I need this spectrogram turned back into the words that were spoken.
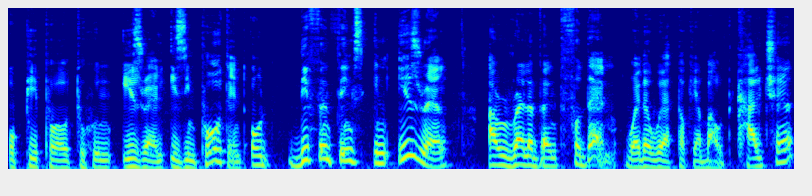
or people to whom Israel is important, or different things in Israel are relevant for them, whether we are talking about culture,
